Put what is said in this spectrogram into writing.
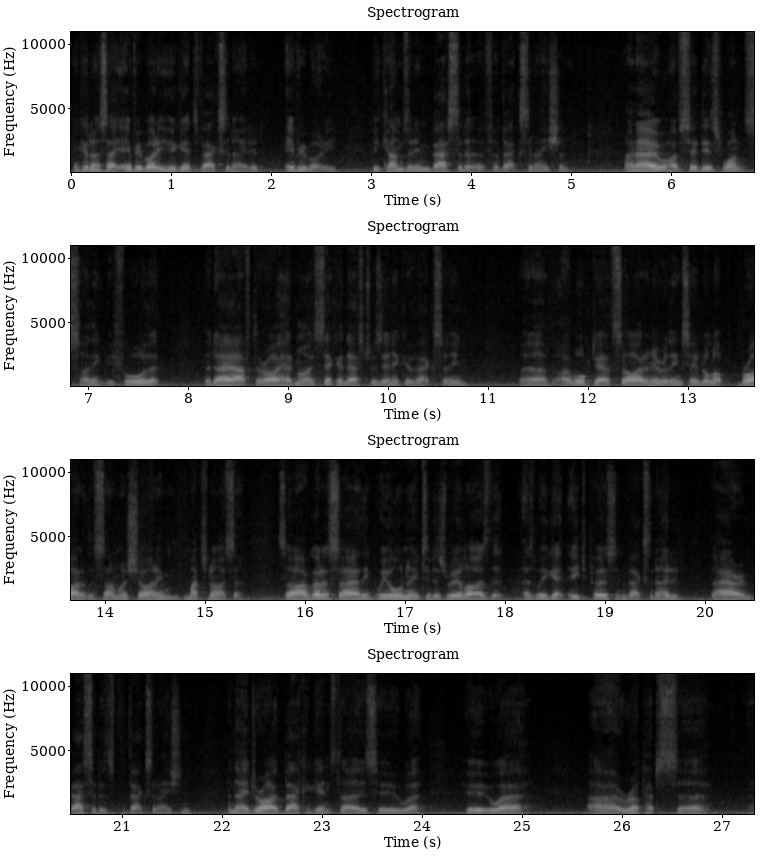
And can I say, everybody who gets vaccinated, everybody, becomes an ambassador for vaccination. I know I've said this once, I think before, that the day after I had my second AstraZeneca vaccine, uh, I walked outside and everything seemed a lot brighter. The sun was shining much nicer. So I've got to say, I think we all need to just realise that as we get each person vaccinated, they are ambassadors for vaccination, and they drive back against those who uh, who uh, are uh, perhaps uh, uh,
